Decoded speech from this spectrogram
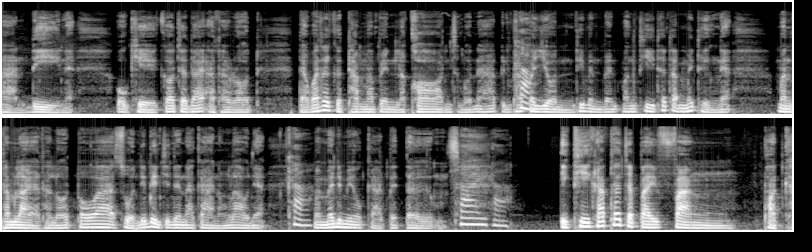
อ่านดีเนี่ยโอเคก็จะได้อัธรสแต่ว่าถ้าเกิดทำมาเป็นละครสมมตินะฮะเป็นภาพยนตร์ที่มันเป็นบางทีถ้าทำไม่ถึงเนี่ยมันทำลายอัธรสเพราะว่าส่วนที่เป็นจินตนาการของเราเนี่ยค่ะมันไม่ได้มีโอกาสไปเติม ใช่ค่ะ อีกทีครับถ้าจะไปฟัง พอดแค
